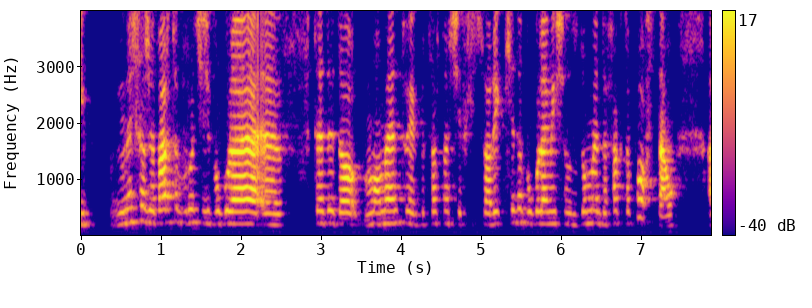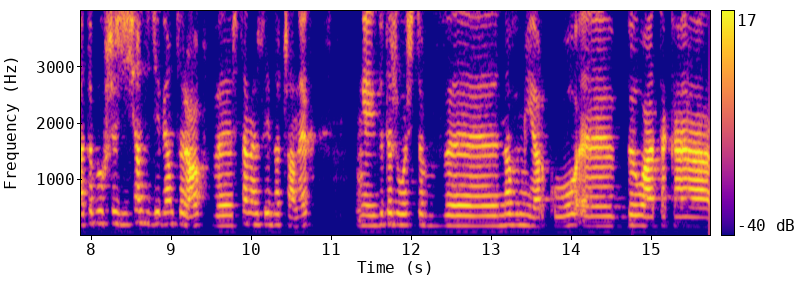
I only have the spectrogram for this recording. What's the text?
I myślę, że warto wrócić w ogóle e, wtedy do momentu, jakby cofnąć się w historii, kiedy w ogóle miesiąc dumy de facto powstał, a to był 69 rok w Stanach Zjednoczonych. I wydarzyło się to w Nowym Jorku. E, była taka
